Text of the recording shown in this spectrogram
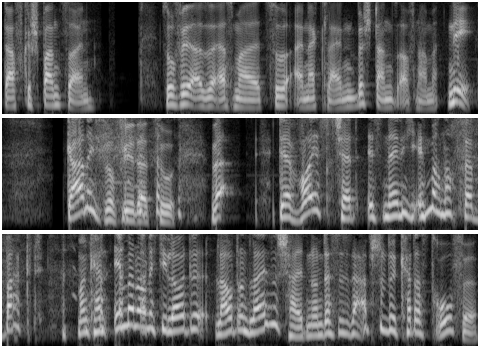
darf gespannt sein. So viel also erstmal zu einer kleinen Bestandsaufnahme. Nee, gar nicht so viel dazu. Der Voice-Chat ist nämlich immer noch verbuggt. Man kann immer noch nicht die Leute laut und leise schalten und das ist eine absolute Katastrophe.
